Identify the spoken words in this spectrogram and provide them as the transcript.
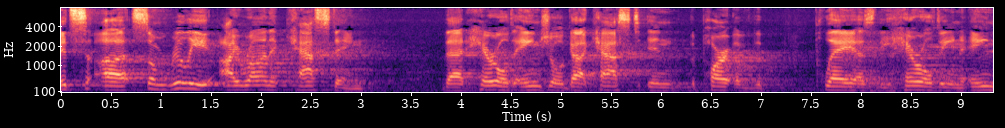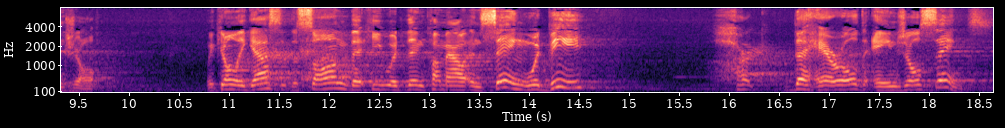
It's uh, some really ironic casting that Harold Angel got cast in the part of the play as the heralding angel. We can only guess that the song that he would then come out and sing would be Hark the Herald Angel Sings.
